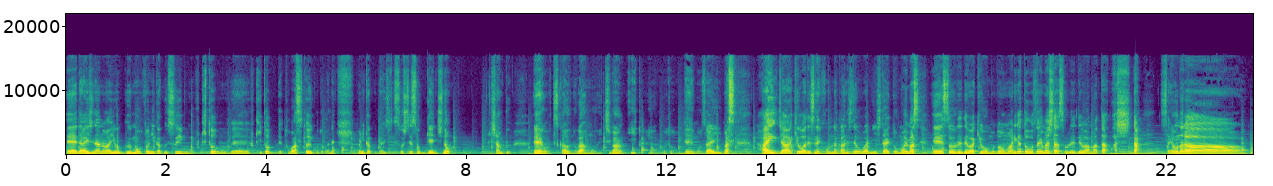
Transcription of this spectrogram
えー、大事なのはよくもうとにかく水分を拭きと、えー、拭き取って飛ばすということがね、とにかく大事です。そしてそ現地のシャンプーを使うのがもう一番いいということでございます。はい。じゃあ今日はですね、こんな感じで終わりにしたいと思います。えー、それでは今日もどうもありがとうございました。それではまた明日。さようなら。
